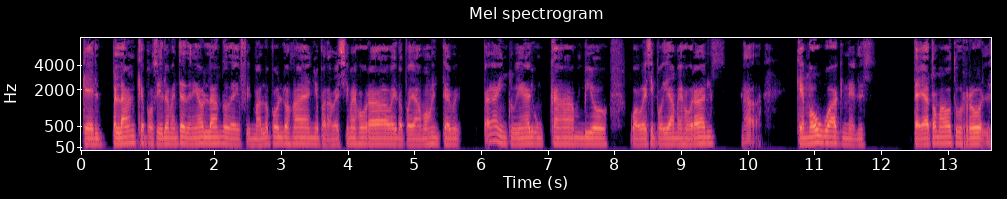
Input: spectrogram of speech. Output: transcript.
que el plan que posiblemente tenía Orlando de firmarlo por dos años para ver si mejoraba y lo podíamos para incluir en algún cambio o a ver si podía mejorar, nada. Que Mo Wagner te haya tomado tu rol,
